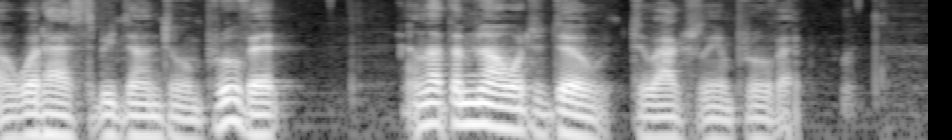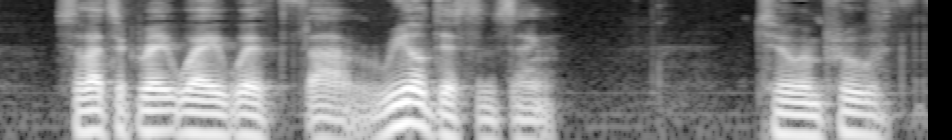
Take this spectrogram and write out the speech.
uh, what has to be done to improve it, and let them know what to do to actually improve it. So that's a great way with uh, real distancing to improve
